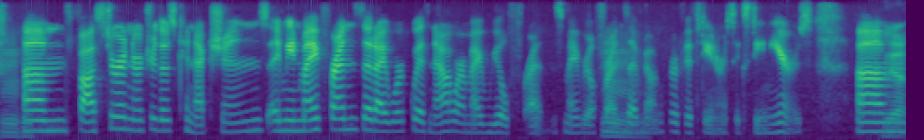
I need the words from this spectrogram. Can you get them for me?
Mhm. um, foster and nurture those connections. I mean, my friends that I work with now are my real friends, my real friends I've Mm. known for 15 or 16 years. Um, Yeah.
